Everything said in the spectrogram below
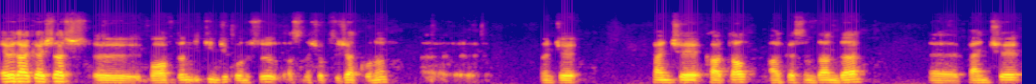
Evet arkadaşlar, e, bu haftanın ikinci konusu aslında çok sıcak konu. E, önce Pençe Kartal, arkasından da e, Pençe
